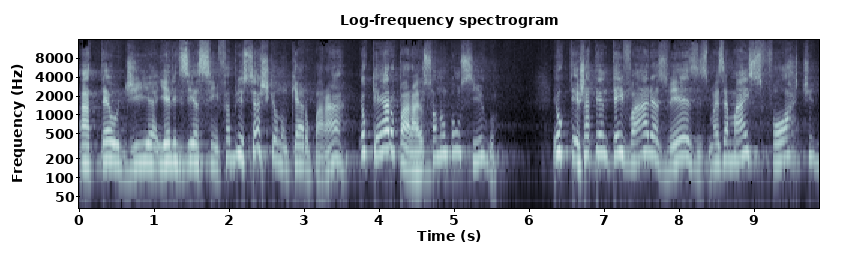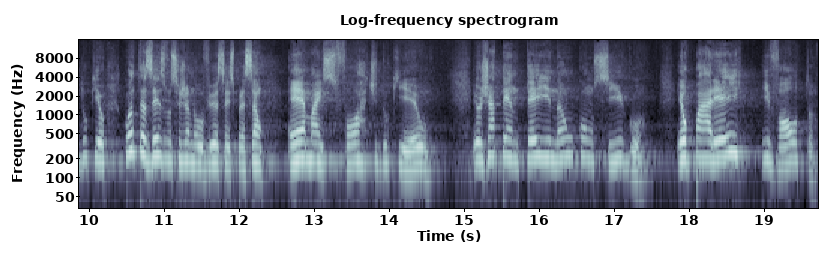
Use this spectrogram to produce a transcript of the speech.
Até o dia. E ele dizia assim: Fabrício, você acha que eu não quero parar? Eu quero parar, eu só não consigo. Eu já tentei várias vezes, mas é mais forte do que eu. Quantas vezes você já não ouviu essa expressão? É mais forte do que eu. Eu já tentei e não consigo. Eu parei e volto.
